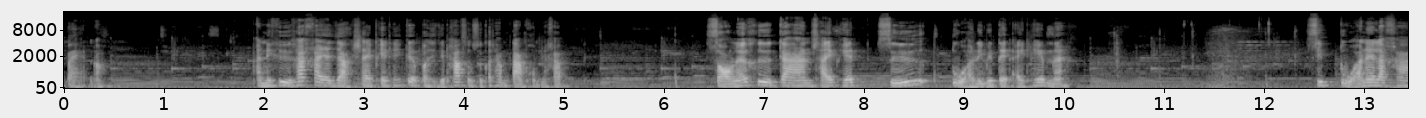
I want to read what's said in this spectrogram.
28 เนาะ อันนี้คือถ้าใครอยากใช้เพชรให้เกิดประสิทธิภาพสูงสุดก็ทำตามผมนะครับสองเลยก็คือการใช้เพชรซื้อตั๋ว limited item นะ 10 ตั๋วในราคา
